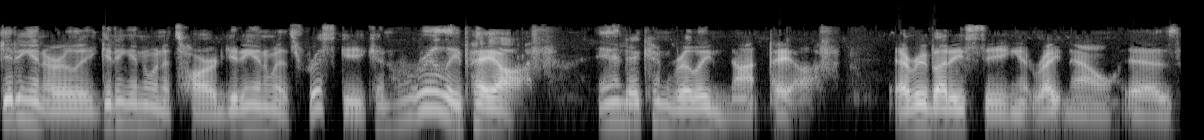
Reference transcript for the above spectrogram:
getting in early, getting in when it's hard, getting in when it's risky can really pay off and it can really not pay off. Everybody's seeing it right now as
